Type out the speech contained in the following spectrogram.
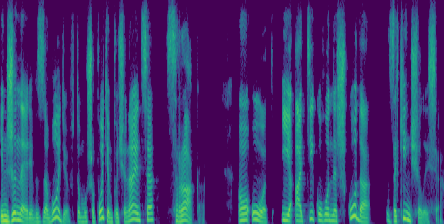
інженерів з заводів, тому що потім починається срака. О, от. І, а ті, кого не шкода, закінчилися.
